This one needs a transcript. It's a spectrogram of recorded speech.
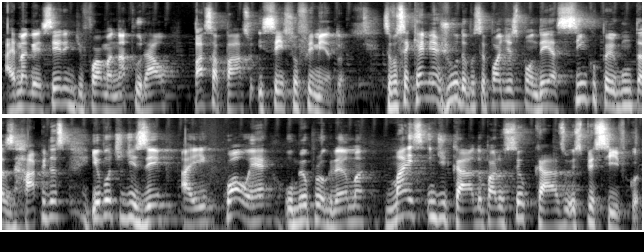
a emagrecerem de forma natural passo a passo e sem sofrimento. Se você quer me ajuda, você pode responder as cinco perguntas rápidas e eu vou te dizer aí qual é o meu programa mais indicado para o seu caso específico.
